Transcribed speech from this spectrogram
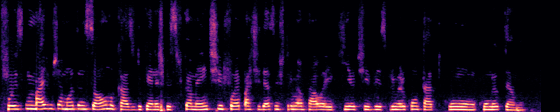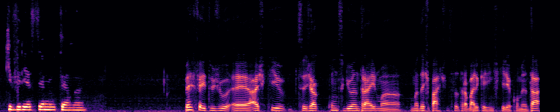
foi isso que mais me chamou a atenção, no caso do Quênia especificamente, foi a partir dessa instrumental aí que eu tive esse primeiro contato com, com o meu tema, que viria a ser meu tema. Perfeito, Ju. É, acho que você já conseguiu entrar em uma, uma das partes do seu trabalho que a gente queria comentar,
